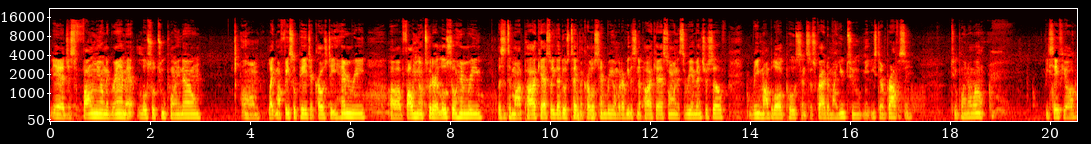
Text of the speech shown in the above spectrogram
Yeah just follow me on the gram at loso 2.0 um, like my Facebook page at Carlos J. Henry. Uh, follow me on Twitter at Loso Henry. Listen to my podcast. All you gotta do is type in Carlos Henry on whatever you listen to podcasts on. It's Reinvent Yourself. Read my blog posts and subscribe to my YouTube, Eastern Prophecy 2.0 out. Be safe, y'all.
